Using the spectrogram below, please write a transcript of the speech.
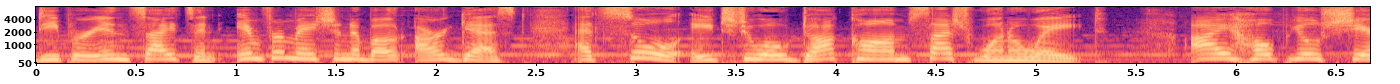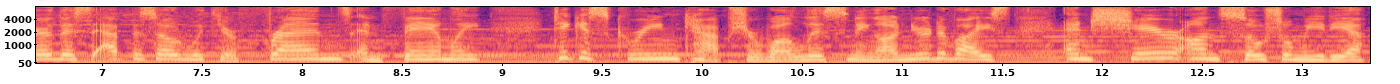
deeper insights, and information about our guest at soulh2o.com slash 108. I hope you'll share this episode with your friends and family. Take a screen capture while listening on your device and share on social media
